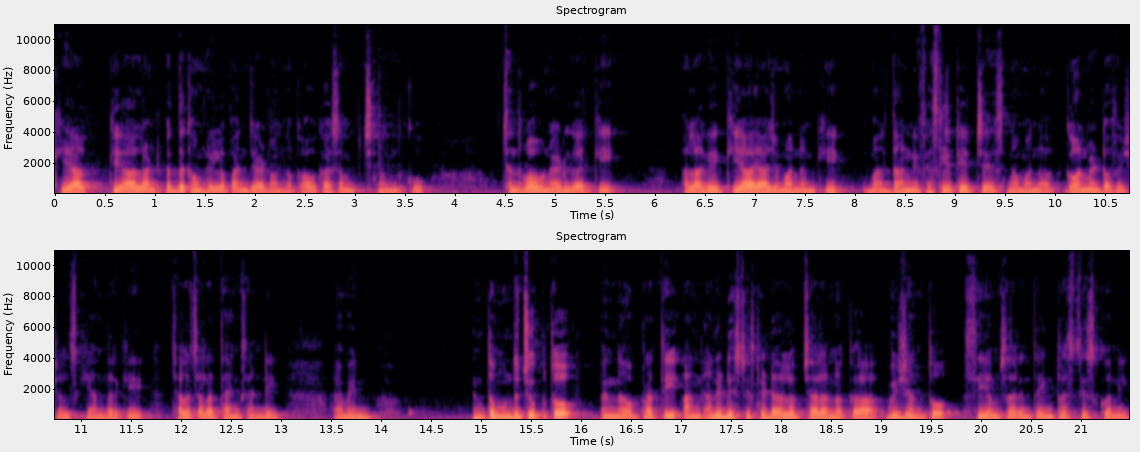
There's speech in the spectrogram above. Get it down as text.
కియా కియా లాంటి పెద్ద కంపెనీలో పనిచేయడం ఒక అవకాశం ఇచ్చినందుకు చంద్రబాబు నాయుడు గారికి అలాగే కియా యాజమాన్యంకి మన దాన్ని ఫెసిలిటేట్ చేసిన మన గవర్నమెంట్ ఆఫీషియల్స్కి అందరికీ చాలా చాలా థ్యాంక్స్ అండి. ఐ మీన్ ఇంత ముందు చూపుతో ఇన్ ప్రతి అన్ని అన్ని డిస్ట్రిక్ట్స్ని డెవలప్ చేయాలన్న ఒక విజన్తో సీఎం సార్ ఇంత ఇంట్రెస్ట్ తీసుకొని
